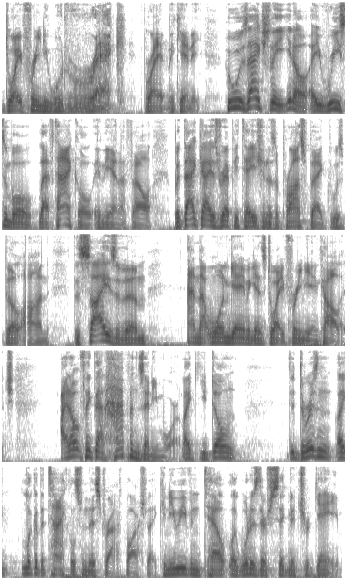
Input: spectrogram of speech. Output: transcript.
Dwight Freeney would wreck Bryant McKinnie, who was actually you know a reasonable left tackle in the NFL, but that guy's reputation as a prospect was built on the size of him and that one game against Dwight Freeney in college. I don't think that happens anymore. Like you don't there isn't like look at the tackles from this draft prospect. Can you even tell like what is their signature game?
